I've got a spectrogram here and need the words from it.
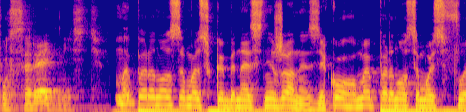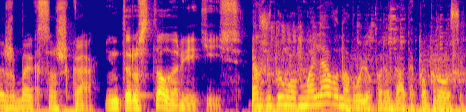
Посередність. Ми переносимось в кабінет сніжани, з якого ми переносимось в флешбек Сашка. Інтерстеллар якийсь. Я вже думав, маляву на волю передати попросить,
